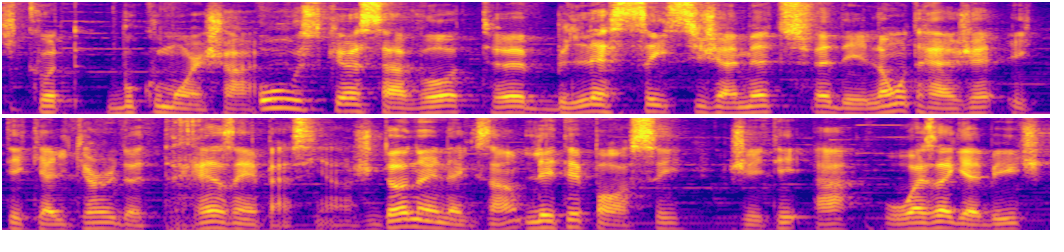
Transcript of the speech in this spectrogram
qui coûte beaucoup moins cher. Ou ce que ça va te blesser si jamais tu fais des longs trajets et que tu es quelqu'un de très impatient? Je donne un exemple. L'été passé, j'ai été à Wasaga Beach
